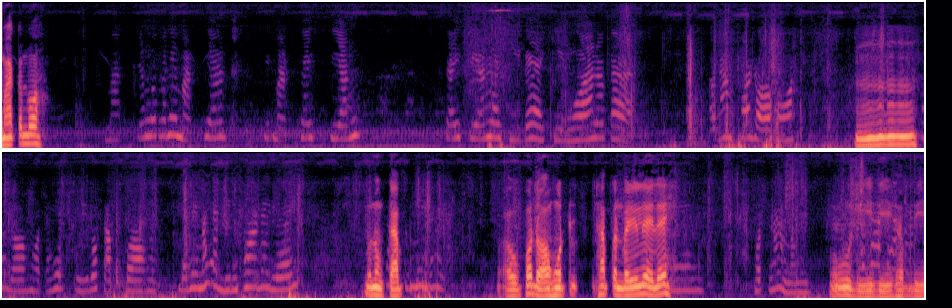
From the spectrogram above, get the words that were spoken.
หมักกันบ่หมักยังบ่ทันได้หมักเพียที่หมักใส่เสียงใส่เสียงแล้วขี่แบ่ขี่งัวแล้วก็เอาน้ำพอดอหดอืมพอดอหดแล้วเฮ็ดปุ๋ยบ่กับปองเดี๋ยวนี้มาเฮ็ดดินพ่อได้เลยบ่ต้องกลับ ตรงนี้ได้เอาพอดอกหดทับกันไปเรื่อยๆเลยแม่นหดน้ำมัน โอ้ดีดีครับดี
